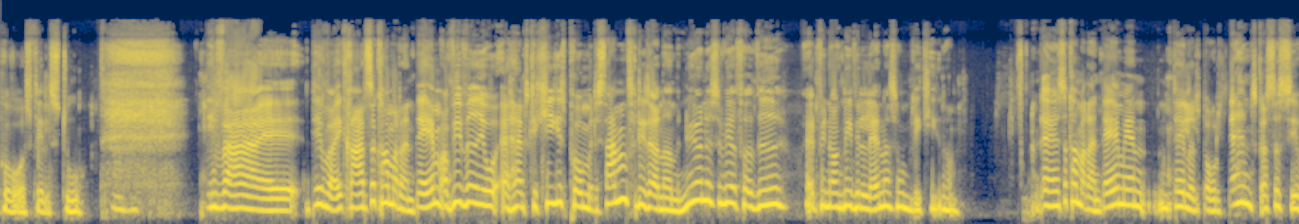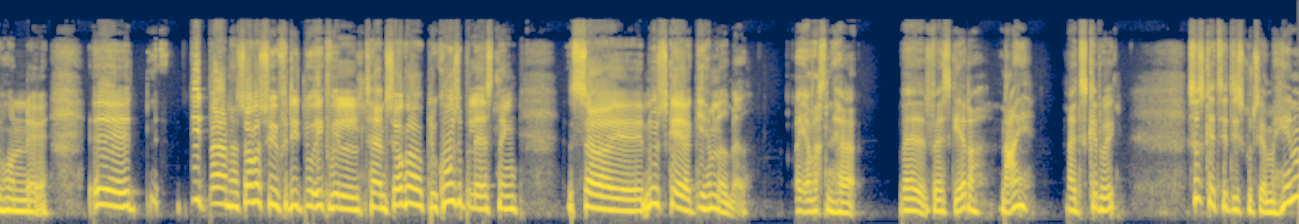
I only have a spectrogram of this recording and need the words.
på vores fælles stue. Mm-hmm. Det var, øh, det var ikke rart. Så kommer der en dame, og vi ved jo, at han skal kigges på med det samme, fordi der er noget med nyrerne, så vi har fået at vide, at vi nok lige vil lande, og så vil vi blive kigget om. Øh, så kommer der en dame ind, hun taler lidt dårligt dansk, og så siger hun, øh, øh, dit børn har sukkersyge, fordi du ikke vil tage en sukker-glukosebelastning, så øh, nu skal jeg give ham noget mad. Og jeg var sådan her, hvad, hvad sker der? Nej, nej, det skal du ikke. Så skal jeg til at diskutere med hende,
